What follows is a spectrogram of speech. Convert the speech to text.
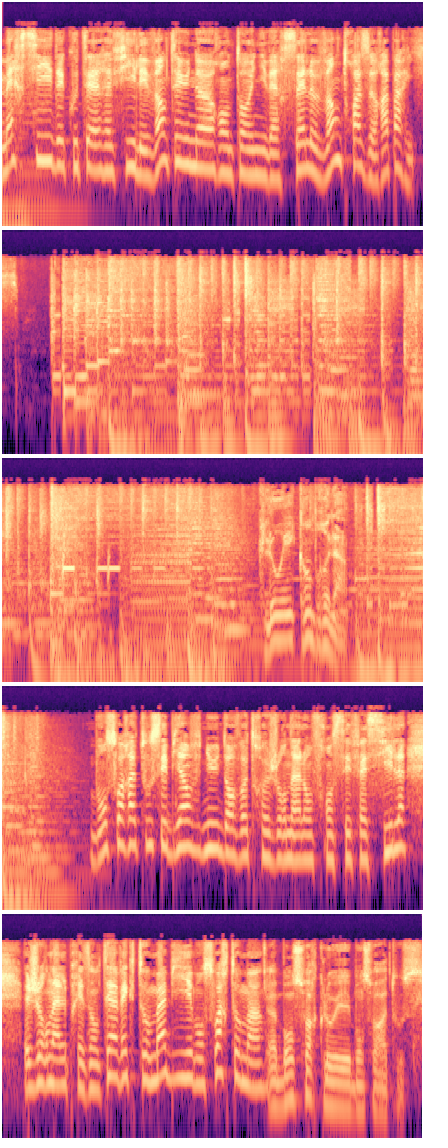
Merci d'écouter RFI, les 21h en temps universel, 23h à Paris. Chloé Cambrelin. Bonsoir à tous et bienvenue dans votre journal en français facile. Journal présenté avec Thomas Billet. Bonsoir Thomas. Euh, bonsoir Chloé, bonsoir à tous.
